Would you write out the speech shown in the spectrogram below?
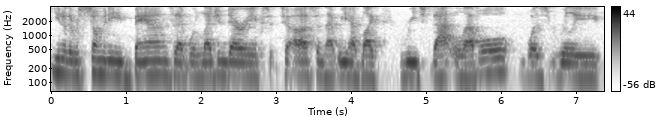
You know, there were so many bands that were legendary to us, and that we had like reached that level was really.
